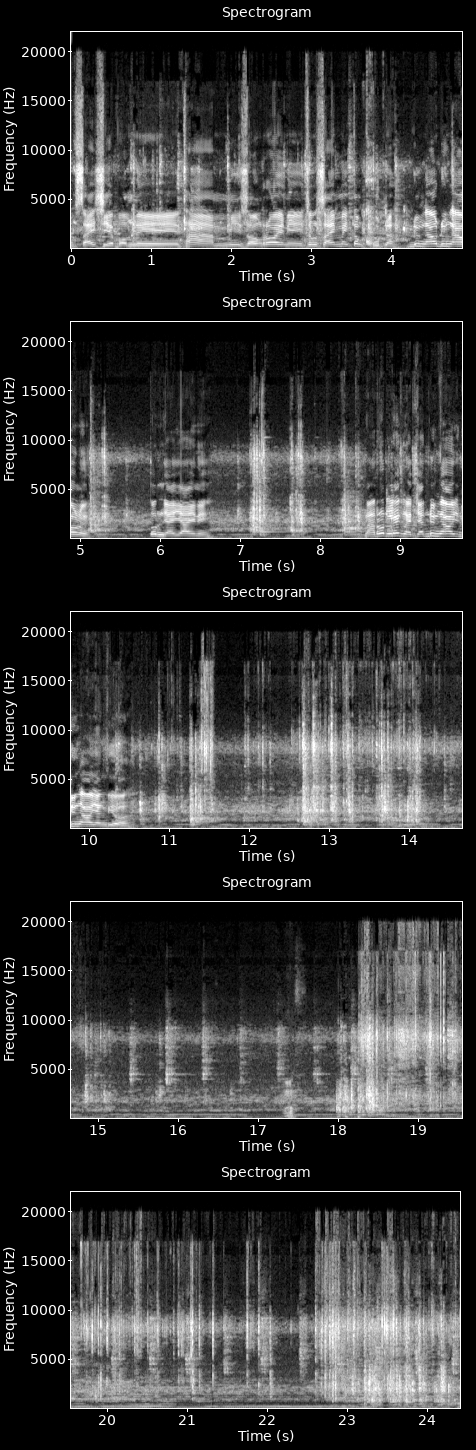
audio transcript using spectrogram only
สงสัยเสียบอมนี่ถ้ามีสองร้อยนี่สงสัยไม่ต้องขุดนะดึงเอาดึงเอาเลย ต้นใหญ่ๆนี่นารถเล็กนะจะดึงเอาดึงเอาอย่างเดียวอ้าวเอ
